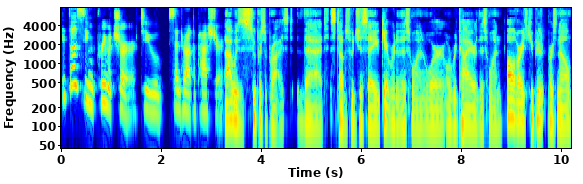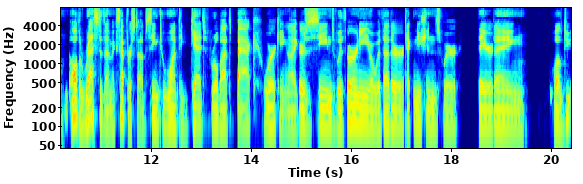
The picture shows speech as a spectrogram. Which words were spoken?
it does seem premature to send her out to pasture i was super surprised that stubbs would just say get rid of this one or or retire this one all of our hq personnel all the rest of them except for stubbs seem to want to get robots back working like there's scenes with bernie or with other technicians where they're saying well do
